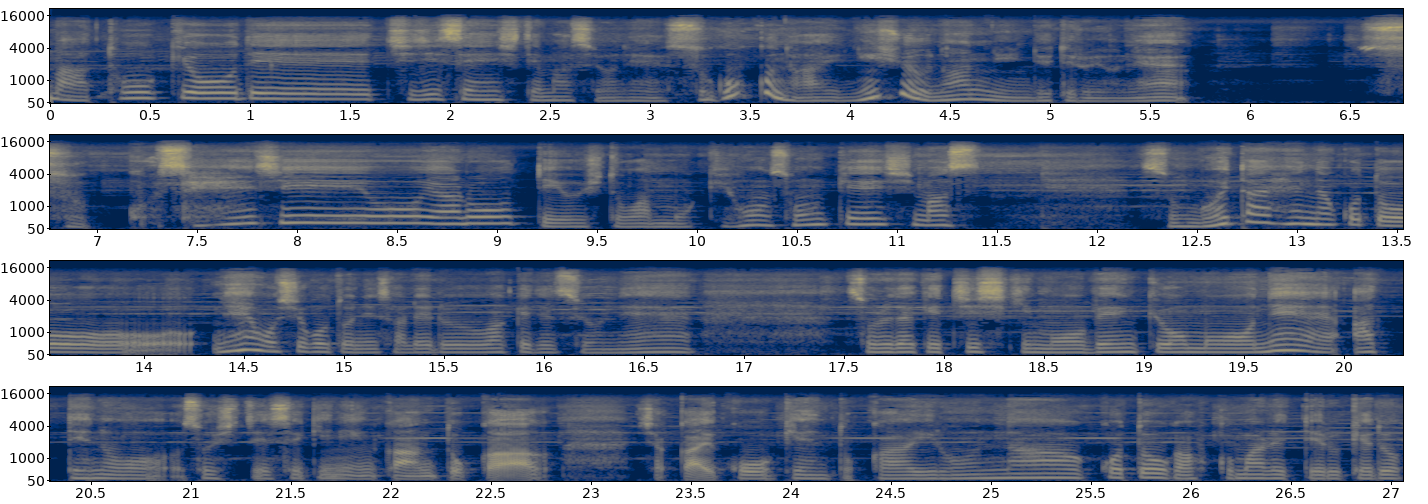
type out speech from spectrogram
今東京で知事選してますよね。すごくない？二十何人出てるよね。すっごい政治をやろうっていう人はもう基本尊敬します。すごい大変なことをねお仕事にされるわけですよね。それだけ知識も勉強もねあってのそして責任感とか社会貢献とかいろんなことが含まれてるけど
